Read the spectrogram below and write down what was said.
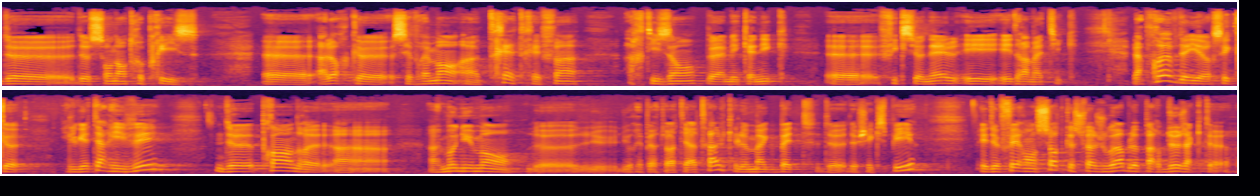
de, son entreprise, euh, alors que c'est vraiment un très très fin artisan de la mécanique euh, fictionnelle et, dramatique. La preuve d'ailleurs, c'est qu'il lui est arrivé de prendre un, monument du, répertoire théâtral, qui est le Macbeth de Shakespeare, et de faire en sorte que ce soit jouable par deux acteurs.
